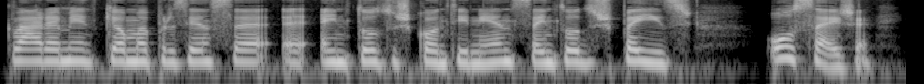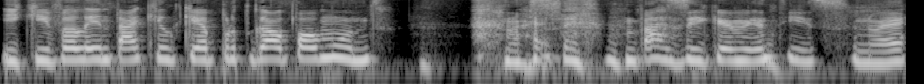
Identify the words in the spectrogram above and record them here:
claramente que é uma presença uh, em todos os continentes, em todos os países. Ou seja, equivalente àquilo que é Portugal para o mundo. É? Basicamente isso, não é?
